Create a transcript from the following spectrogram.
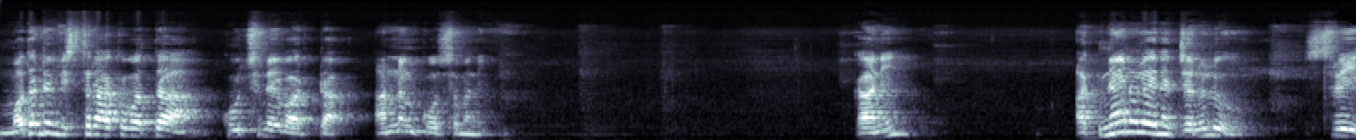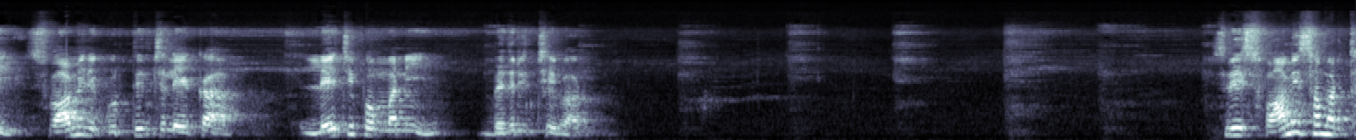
మొదటి విస్తరాకు వద్ద కూర్చునేవారట అన్నం కోసమని. కానీ అజ్ఞానులైన జనులు శ్రీ స్వామిని గుర్తించలేక లేచిపొమ్మని బెదిరించేవారు. శ్రీ స్వామి సమర్థ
